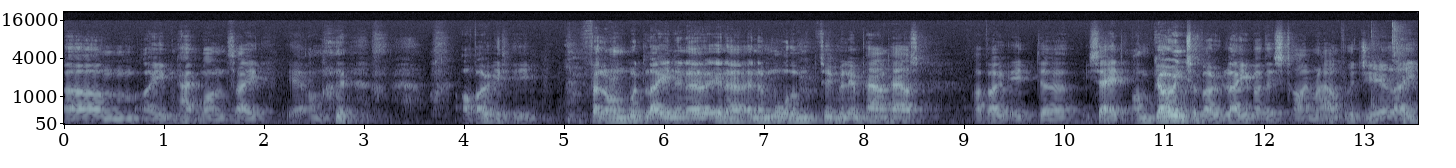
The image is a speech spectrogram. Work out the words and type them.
Um, I even had one say, "Yeah, I'm, I voted." Fella on Wood Lane in a in a in a more than two million pound house. I voted. Uh, he said, "I'm going to vote Labour this time round for the GLA."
